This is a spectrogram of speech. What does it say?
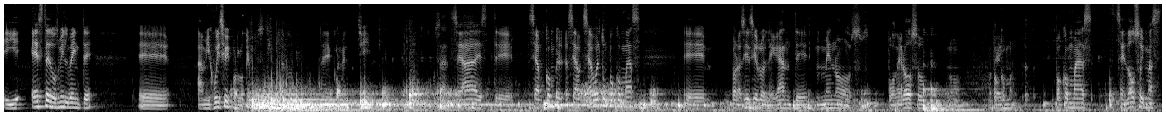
Y este 2020, eh, a mi juicio y por lo que hemos escuchado de comen- Sí. o sea, se ha, este, se ha, se ha, se ha vuelto un poco más, eh, por así decirlo, elegante, menos poderoso, ¿no? un Ok. poco, poco más sedoso y más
